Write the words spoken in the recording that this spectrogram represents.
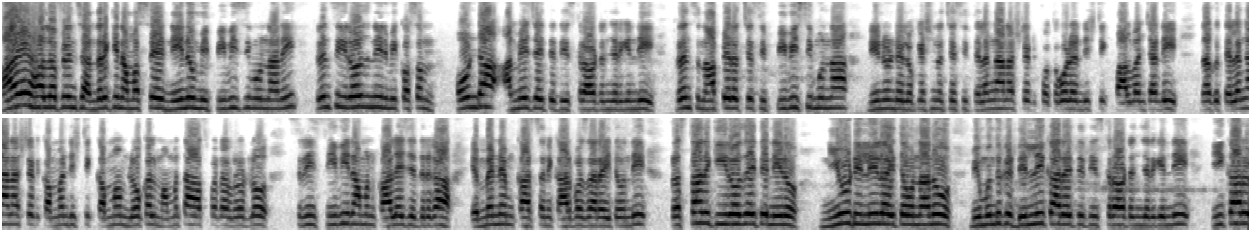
హాయ్ హలో ఫ్రెండ్స్ అందరికీ నమస్తే. నేను మీ పివిసి ఉన్నాని ఫ్రెండ్స్ ఈ రోజు నేను మీకోసం హోండా అమేజ్ అయితే తీసుకురావడం జరిగింది. ఫ్రెండ్స్ నా పేరు వచ్చేసి పివిసి మున్నా. నేనుండే లొకేషన్ వచ్చేసి తెలంగాణ స్టేట్ కొత్తగూడెం డిస్టిక్ పాల్వంచండి. నాకు Telangana state Khammam district Khammam local Mamata hospital రోడ్లో శ్రీ సివి రామన్ కాలేజ్ ఎదురుగా ఎంఎన్ఎం కార్స్ అని కార్ బజార్ అయితే ఉంది. ప్రస్తుతానికి ఈ రోజు అయితే నేను న్యూ ఢిల్లీలో అయితే ఉన్నాను. మీ ముందుకు ఢిల్లీ కార్ అయితే తీసుకురావడం జరిగింది. ఈ కారు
